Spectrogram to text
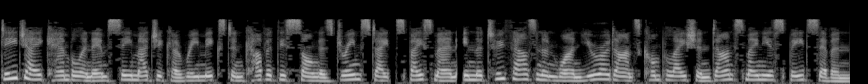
DJ Campbell and MC Magica remixed and covered this song as Dream State Spaceman in the 2001 Eurodance compilation Dancemania Speed 7.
